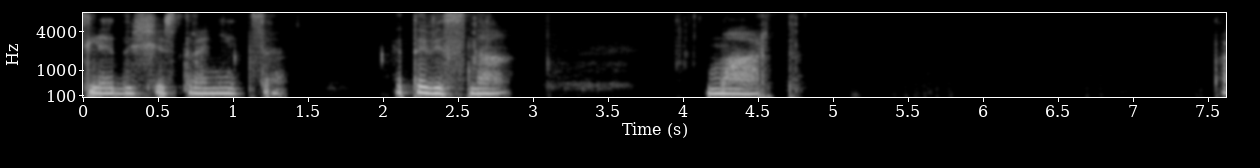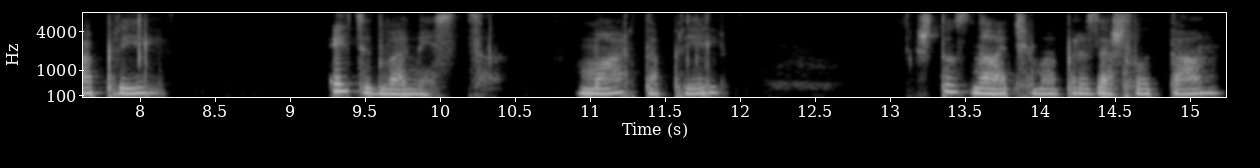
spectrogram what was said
Следующая страница – это весна март, апрель. Эти два месяца, март, апрель, что значимое произошло там.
